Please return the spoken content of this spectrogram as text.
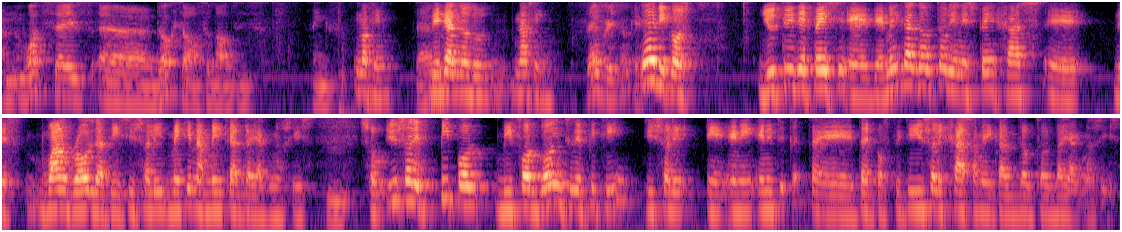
and what says uh, doctors about these things? nothing. They, They cannot do nothing. they agree. Okay. Yeah, because you treat the patient. Uh, the medical doctor in Spain has uh, the one role that is usually making a medical diagnosis. Mm. So usually people before going to the PT, usually uh, any any uh, type of PT usually has a medical doctor diagnosis.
